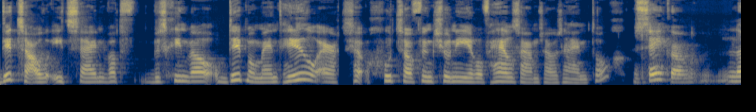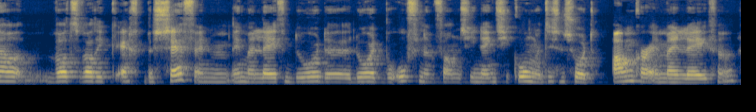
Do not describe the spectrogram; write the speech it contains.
Dit zou iets zijn wat misschien wel op dit moment heel erg goed zou functioneren of heilzaam zou zijn, toch? Zeker. Nou, wat, wat ik echt besef in, in mijn leven door, de, door het beoefenen van Jineng Qigong, het is een soort anker in mijn leven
